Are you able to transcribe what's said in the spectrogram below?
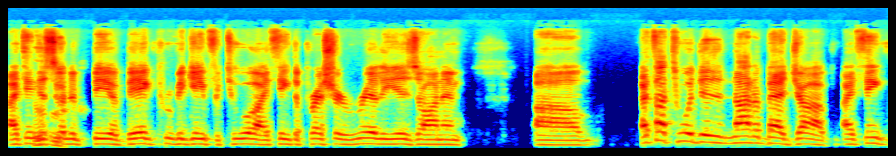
I think this is going to be a big proving game for Tua. I think the pressure really is on him. Um, I thought Tua did not a bad job. I think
